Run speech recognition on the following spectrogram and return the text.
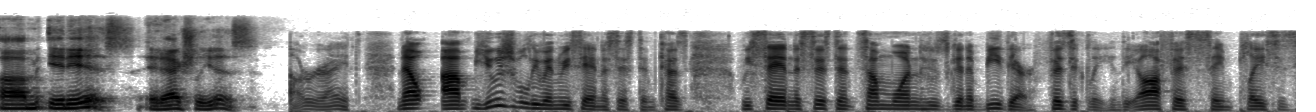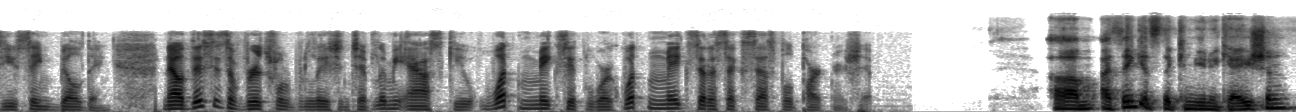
Um, it is. It actually is. All right. Now, um, usually when we say an assistant, because we say an assistant, someone who's going to be there physically in the office, same place as you, same building. Now, this is a virtual relationship. Let me ask you, what makes it work? What makes it a successful partnership? Um, I think it's the communication,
